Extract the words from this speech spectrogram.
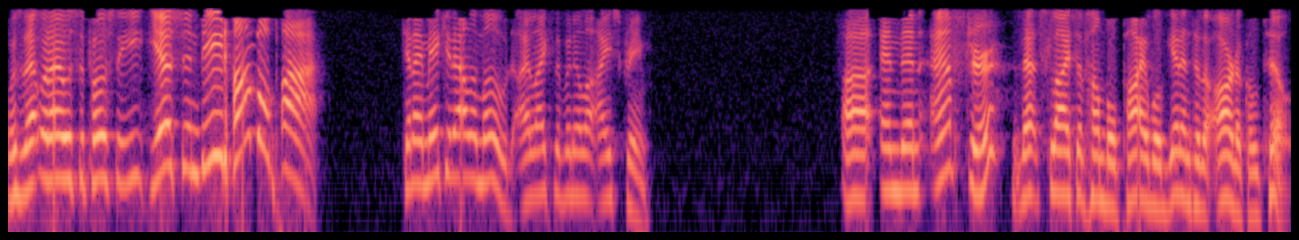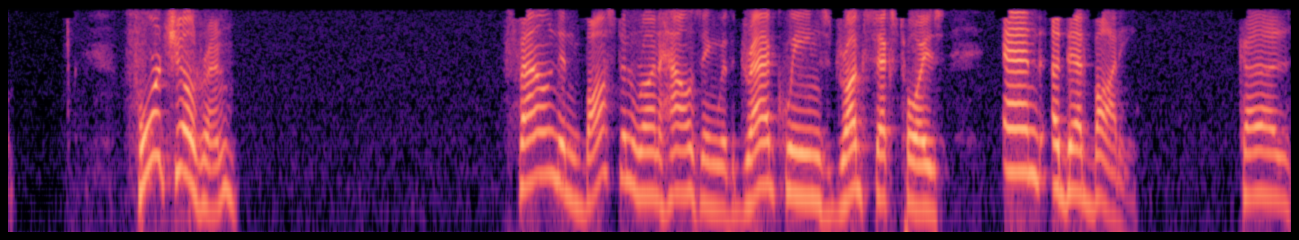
Was that what I was supposed to eat? Yes, indeed, humble pie. Can I make it a la mode? I like the vanilla ice cream. Uh, and then after that slice of humble pie, we'll get into the article too. Four children found in Boston-run housing with drag queens, drug sex toys, and a dead body. Because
